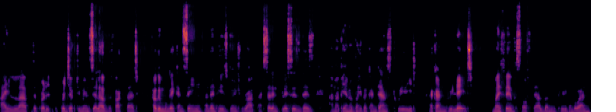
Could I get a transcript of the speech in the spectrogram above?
I love the project immensely. I love the fact that Kagwe Mungai can sing and then he's going to rap at certain places. There's Amapiano vibe, I can dance to it, I can relate. My favorites of the album include number one,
